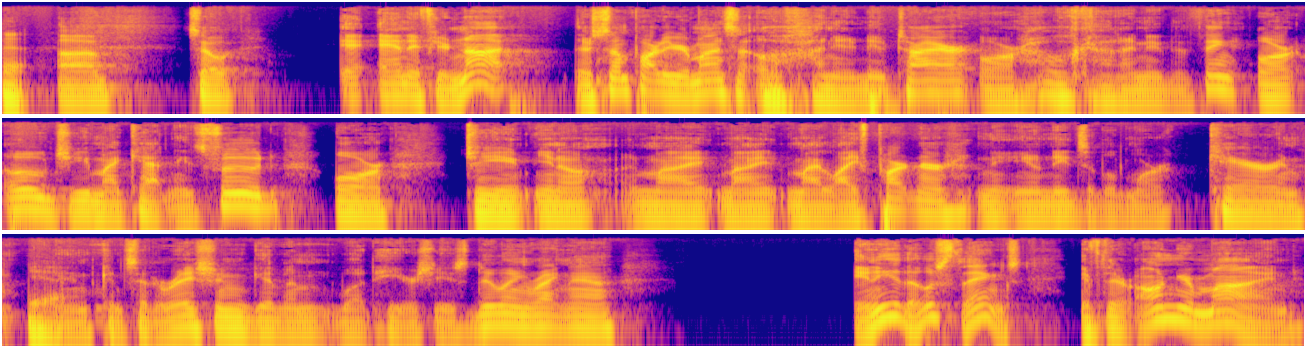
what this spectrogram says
Yeah. Um, so, and if you're not, there's some part of your mind that, oh, I need a new tire, or oh God, I need the thing, or oh, gee, my cat needs food, or gee, you know, my my my life partner you know, needs a little more care and, Yeah. and consideration given what he or she is doing right now. Any of those things, if they're on your mind,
